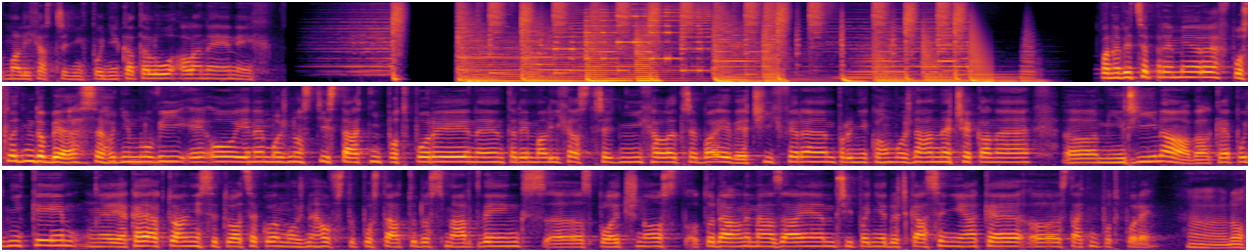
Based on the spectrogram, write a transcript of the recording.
malých a středních podnikatelů, ale nejen jich. Pane vicepremiére, v poslední době se hodně mluví i o jiné možnosti státní podpory, nejen tedy malých a středních, ale třeba i větších firm, pro někoho možná nečekané, eh, míří na velké podniky. Jaká je aktuální situace kolem možného vstupu státu do Smartwings? Eh, společnost o to dál nemá zájem, případně dočká se nějaké eh, státní podpory? No,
